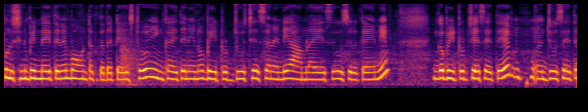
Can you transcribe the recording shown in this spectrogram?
పులిసిన పిండి అయితేనే బాగుంటుంది కదా టేస్ట్. ఇంకా అయితే నేను బీట్రూట్ జ్యూస్ చేశానండి. ఆమ్లా వేసి ఉసిరికాయని. ఇంకా బీట్రూట్ చేసి అయితే జ్యూస్ అయితే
